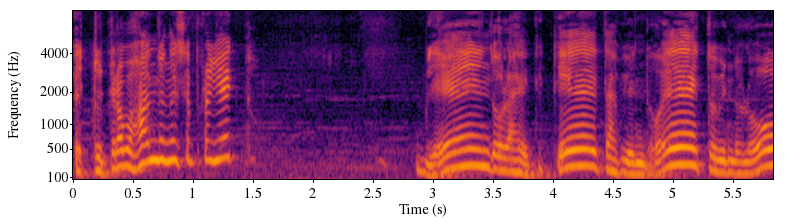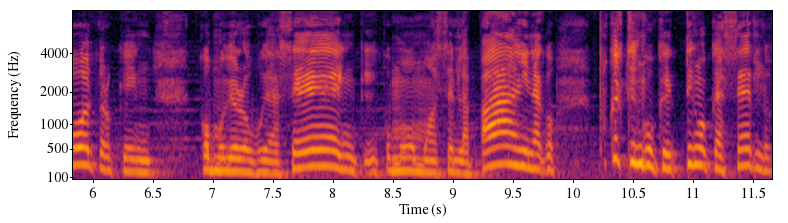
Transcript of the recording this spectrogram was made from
estoy trabajando en ese proyecto viendo las etiquetas, viendo esto, viendo lo otro, que cómo yo lo voy a hacer, cómo vamos a hacer la página, porque tengo que, tengo que hacerlo.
